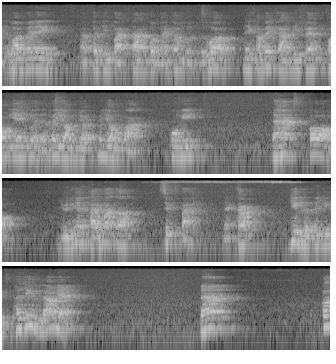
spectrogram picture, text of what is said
หรือว่าไม่ได้ปฏิบัติตามกฎหมายกำหนด หรือว่าในคำให้การมีแฟ้งฟ้องแย้งด้วยแต่ไม่ยอมยอมไม่ยอมวางพวกนี้นะฮะก็อยู่ในเงื่อนไขมาตรา18 นะครับ ยื่นหรือไม่ยื่นถ้ายื่นแล้วเนี่ยนะฮะก็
